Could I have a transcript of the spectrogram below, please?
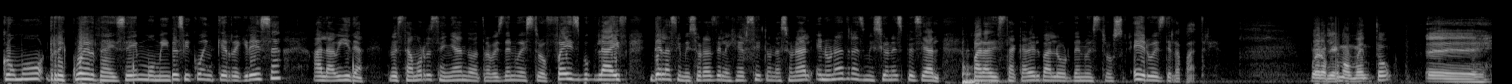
¿Cómo recuerda ese momento específico en que regresa a la vida? Lo estamos reseñando a través de nuestro Facebook Live de las emisoras del Ejército Nacional en una transmisión especial para destacar el valor de nuestros héroes de la patria. Bueno, en el momento, eh,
